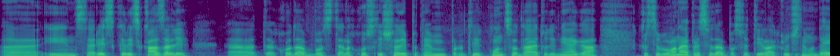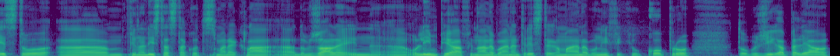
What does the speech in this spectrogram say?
uh, in se res kar izkazali. Uh, tako da boste lahko slišali potem proti koncu oddaje tudi njega, ker se bomo najprej seveda posvetila ključnemu dejstvu. Uh, finalista sta, kot smo rekla, uh, Domžale in uh, Olimpija, finale bo 31. maja na Bonifiki v Kopru, to bo žiga peljal.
